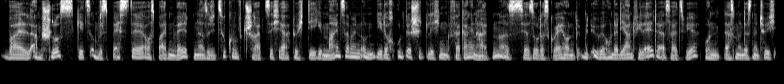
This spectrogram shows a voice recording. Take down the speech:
weil am Schluss geht es um das Beste aus beiden Welten. Also die Zukunft schreibt sich ja durch die gemeinsamen und jedoch unterschiedlichen Vergangenheiten. Also es ist ja so, dass Greyhound mit über 100 Jahren viel älter ist als wir und dass man das natürlich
